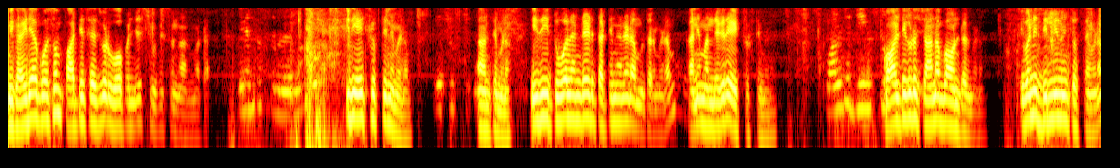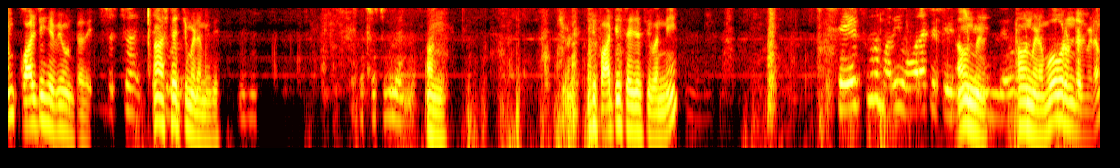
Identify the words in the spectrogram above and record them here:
మీకు ఐడియా కోసం ఫార్టీ సైజ్ కూడా ఓపెన్ చేసి చూపిస్తున్నాను అనమాట ఇది ఎయిట్ ఫిఫ్టీనే మేడం. అంతే మేడం. ఇది ట్వెల్వ్ హండ్రెడ్ థర్టీన్ హండ్రెడ్ అమ్ముతారు మేడం. కానీ మన దగ్గర ఎయిట్ ఫిఫ్టీ మేడం. క్వాలిటీ కూడా చాలా బాగుంటుంది మేడం. ఇవన్నీ ఢిల్లీ నుంచి వస్తాయి మేడం. క్వాలిటీ హెవీ ఉంటుంది. స్ట్రెచ్ మేడం ఇది. అవును. చూడండి. ఇది ఫార్టీ సైజెస్ ఇవన్నీ. అవును మేడం. అవును మేడం. ఓవర్ ఉండదు మేడం.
